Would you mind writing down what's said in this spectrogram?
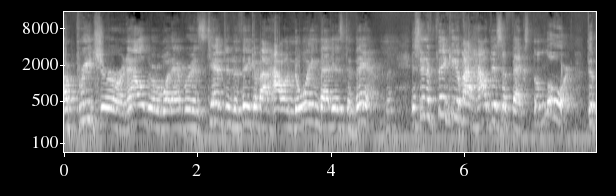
a preacher or an elder or whatever is tempted to think about how annoying that is to them instead of thinking about how this affects the Lord. The,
